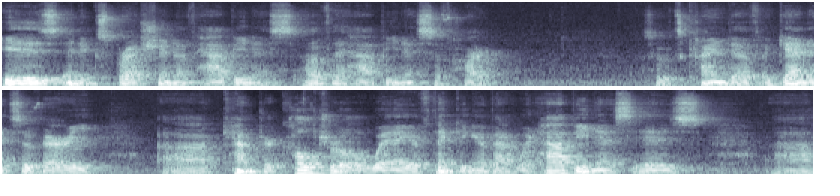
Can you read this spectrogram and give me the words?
is an expression of happiness, of the happiness of heart. So it's kind of, again, it's a very uh, countercultural way of thinking about what happiness is, uh,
